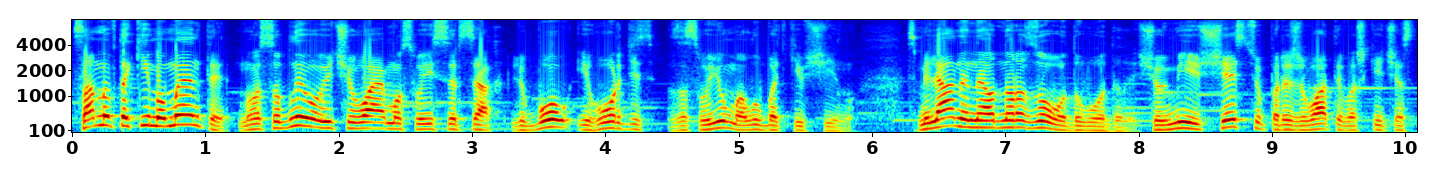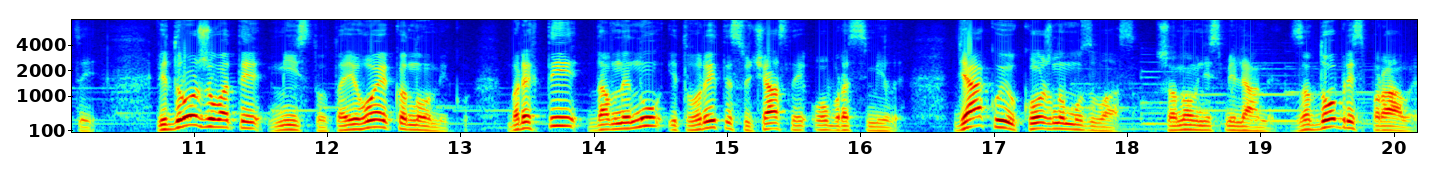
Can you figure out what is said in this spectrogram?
Саме в такі моменти ми особливо відчуваємо в своїх серцях любов і гордість за свою малу батьківщину. Сміляни неодноразово доводили, що вміють з честю переживати важкі части, відроджувати місто та його економіку, берегти давнину і творити сучасний образ сміли. Дякую кожному з вас, шановні сміляни, за добрі справи,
